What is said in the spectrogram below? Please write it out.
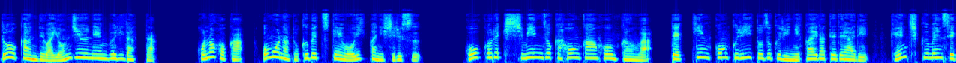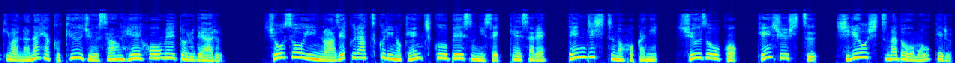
同館では40年ぶりだった。このほか、主な特別展を一家に記す。高古歴史民族本館本館は、鉄筋コンクリート造り2階建てであり、建築面積は793平方メートルである。正倉院のあぜ倉造りの建築をベースに設計され、展示室の他に、収蔵庫、研修室、資料室などを設ける。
